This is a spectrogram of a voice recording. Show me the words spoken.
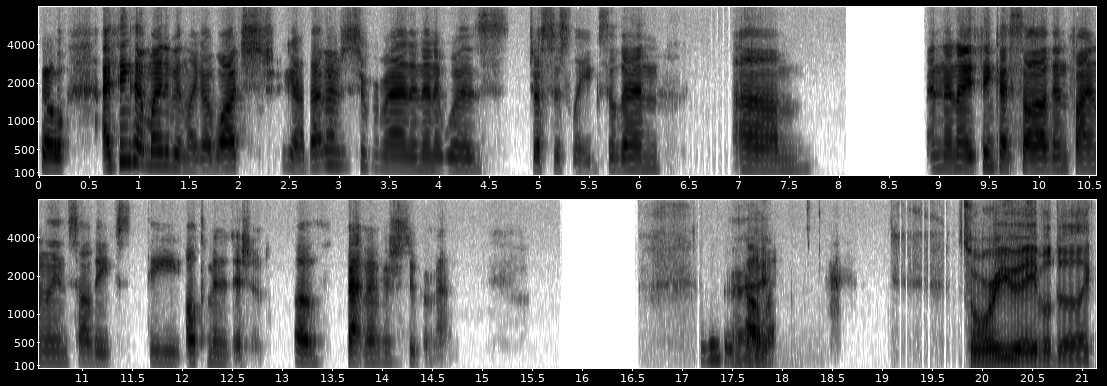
So I think that might have been like I watched yeah Batman vs Superman and then it was Justice League. So then, um, and then I think I saw then finally saw the the Ultimate Edition of Batman vs Superman. I think that's All right. so were you able to like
